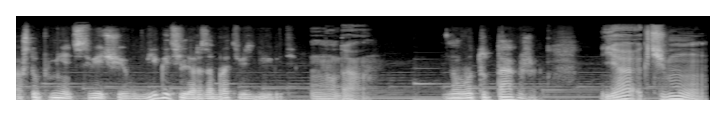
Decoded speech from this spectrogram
а, чтобы поменять свечи в двигателе, разобрать весь двигатель. Ну да. Ну вот тут так же. Я к чему?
